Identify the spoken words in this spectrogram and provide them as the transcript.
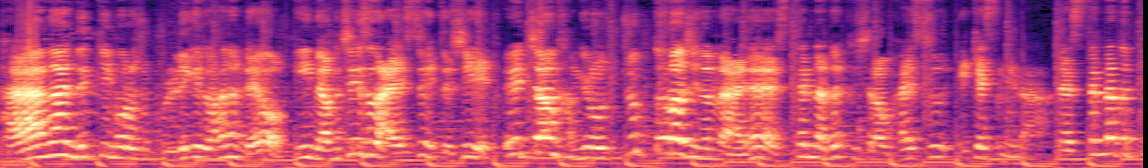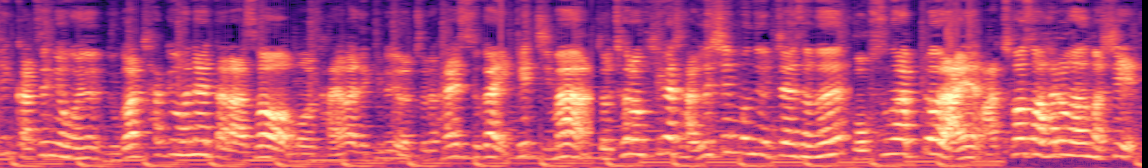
다양한 느낌으로 좀 불리기도 하는데요. 이 명칭에서 알 수 있듯이 일정 간격으로 쭉 떨어지는 라인을 스탠다드 핏이라고 할 수 있겠습니다. 네, 스탠다드 핏 같은 경우에는 누가 착용하냐에 따라서 뭐 다양한 느낌을 연출을 할 수가 있겠지만 저처럼 키가 작으신 분들 입장에서는 복숭아뼈 라인에 맞춰서 활용하는 것이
